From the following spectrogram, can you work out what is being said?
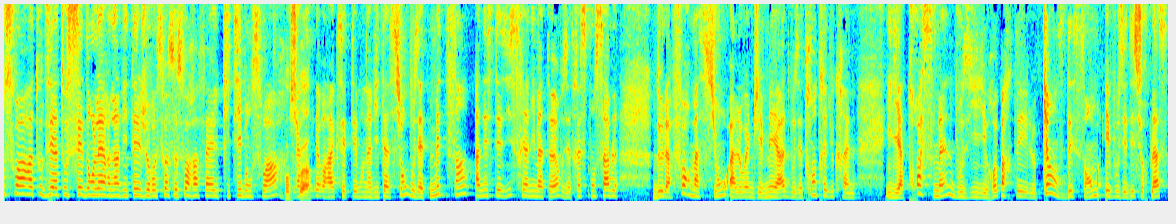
Bonsoir à toutes et à tous, c'est dans l'air l'invité. Je reçois ce soir Raphaël Pitti, bonsoir. Bonsoir. Merci d'avoir accepté mon invitation. Vous êtes médecin, anesthésiste, réanimateur. Vous êtes responsable de la formation à l'ONG MEAD. Vous êtes rentré d'Ukraine il y a trois semaines. Vous y repartez le 15 décembre et vous aidez sur place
